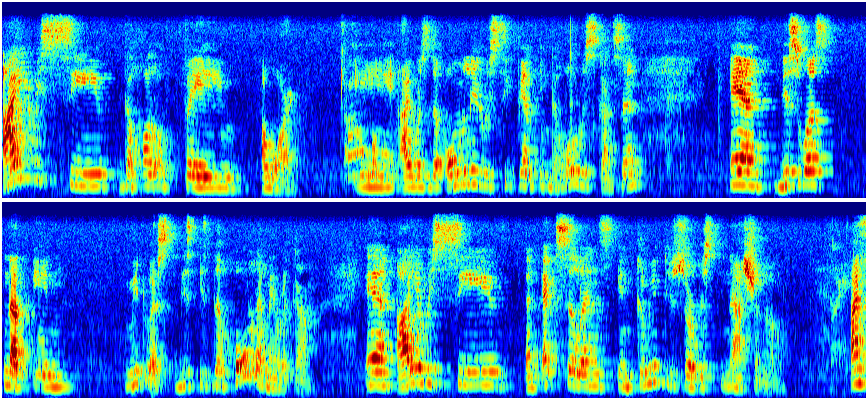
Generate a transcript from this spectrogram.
I received the Hall of Fame award. Oh. I was the only recipient in the whole Wisconsin, and this was not in Midwest. This is the whole America, and I received an excellence in community service national. And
